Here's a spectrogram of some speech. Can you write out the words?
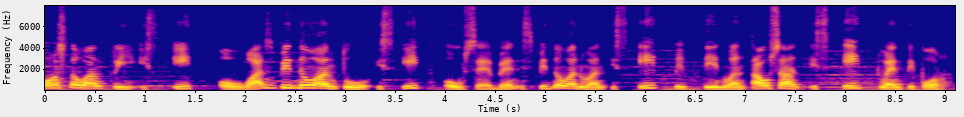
oras na 1.3 is 8.01, speed na 1.2 is 8.07, speed na 1.1 is 8.15, 1,000 is 8.24.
